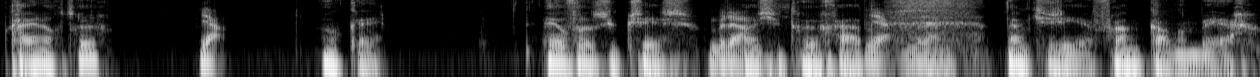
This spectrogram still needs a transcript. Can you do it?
Ga je nog terug? Ja. Oké. Heel veel succes Bedankt. als je teruggaat. Ja, bedankt. Dank je zeer, Frank Kallenberg.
